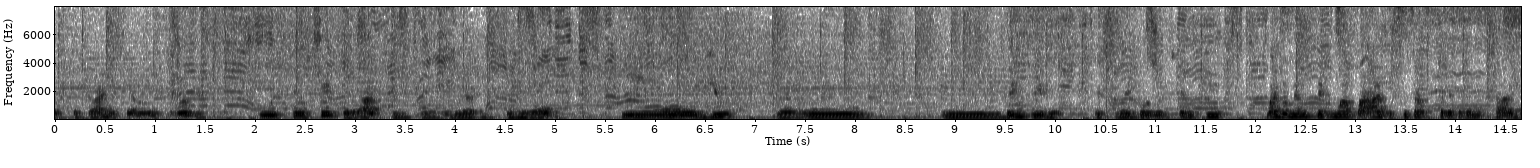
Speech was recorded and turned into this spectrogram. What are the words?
of the Crime, que é o nome, que tem um espelho quebrado, assim, com a mulher que. E o Jill, né? o, o Dream Evil. Esses aí foram os que a gente mais ou menos teve uma base assim, para poder fazer mixagem.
